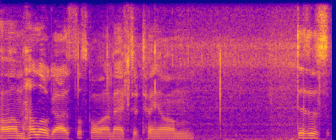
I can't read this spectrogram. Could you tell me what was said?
Um, hello guys, what's going on, Max today? Um, this is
